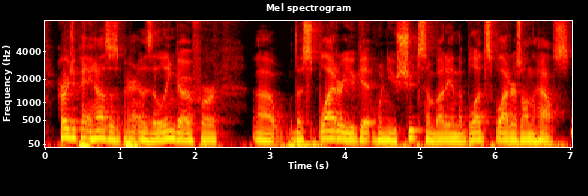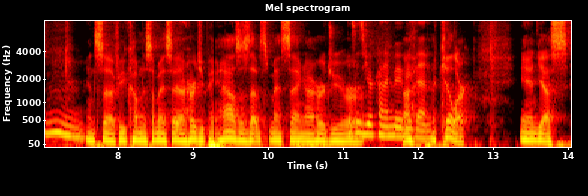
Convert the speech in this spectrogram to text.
"Heard You Paint Houses" apparently is a lingo for uh, the splatter you get when you shoot somebody and the blood splatters on the house. And so, if you come to somebody and say, "I heard you paint houses," that's saying, "I heard you." This is your kind of movie a, then. a killer. And yes,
